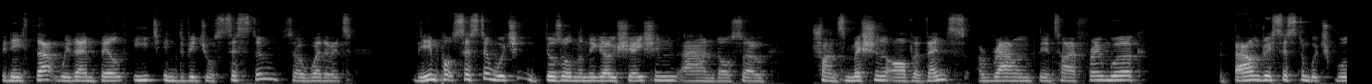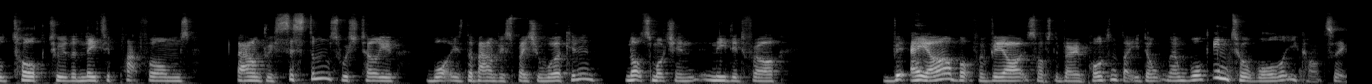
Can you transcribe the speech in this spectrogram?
Beneath that, we then built each individual system. So whether it's the input system, which does all the negotiation and also transmission of events around the entire framework, the boundary system, which will talk to the native platform's boundary systems, which tell you what is the boundary space you're working in, not so much in needed for AR, but for VR, it's obviously very important that you don't then walk into a wall that you can't see.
